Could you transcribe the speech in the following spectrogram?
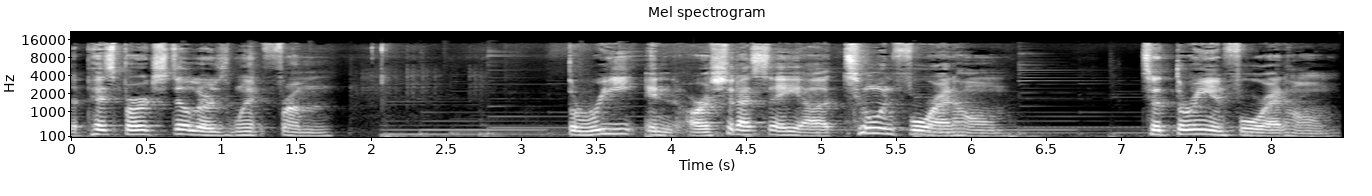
the Pittsburgh Steelers went from three and or should I say uh, two and four at home to three and four at home.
